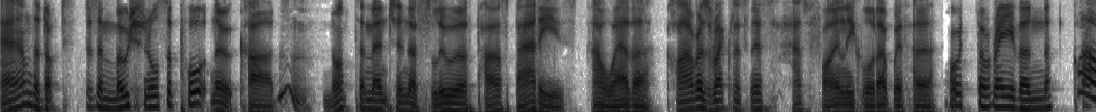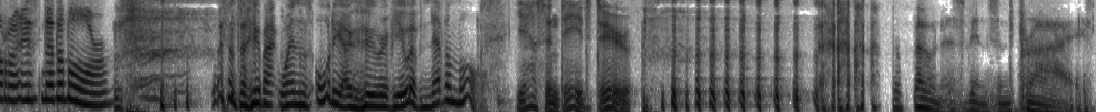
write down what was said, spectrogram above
and the Doctor's emotional support note cards, hmm. not to mention a slew of past baddies. However, Clara's recklessness has finally caught up with her. Quote the Raven, Clara is nevermore. Listen to Who Back When's audio Who review of Nevermore. Yes, indeed, do. The bonus Vincent Price.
